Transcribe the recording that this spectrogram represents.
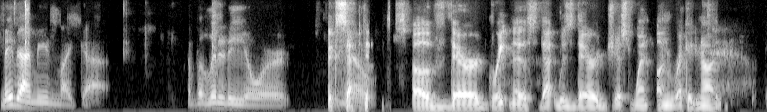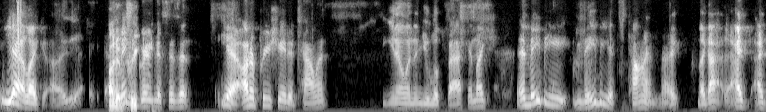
Maybe I mean like uh, validity or Acceptance of their greatness that was there just went unrecognized, Yeah, like uh, maybe greatness isn't. Yeah, unappreciated talent. You know, and then you look back and like, and maybe maybe it's time, right? Like I I I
